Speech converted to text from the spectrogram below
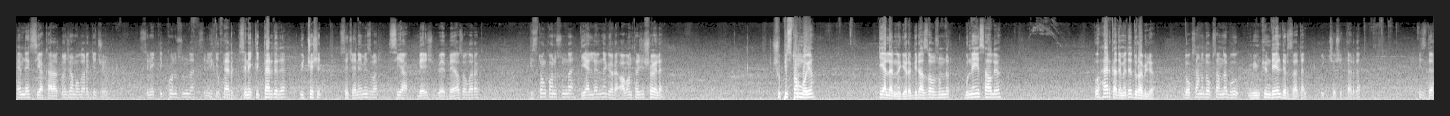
hem de siyah karartma cam olarak geçiyor. Sineklik konusunda sineklik, per, sineklik perdede 3 çeşit seçeneğimiz var. Siyah, bej ve beyaz olarak. Piston konusunda diğerlerine göre avantajı şöyle. Şu piston boyu diğerlerine göre biraz daha uzundur. Bu neyi sağlıyor? Bu her kademede durabiliyor. 90'ı 90'da bu mümkün değildir zaten bu çeşitlerde. Bizde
